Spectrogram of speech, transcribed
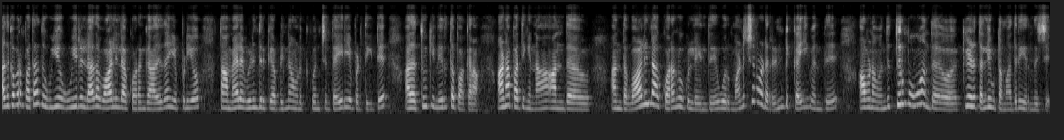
அதுக்கப்புறம் பார்த்தா அது உயிர் உயிரில்லாத வாலிலா குரங்கு. அதுதான் எப்படியோ தான் மேலே விழுந்திருக்கு அப்படின்னு அவனுக்கு கொஞ்சம் தைரியப்படுத்திக்கிட்டு அதை தூக்கி நிறுத்த பார்க்குறான் ஆனால் பார்த்தீங்கன்னா அந்த அந்த வாலிலா குரங்குக்குள்ளேருந்து ஒரு மனுஷனோட ரெண்டு கை வந்து அவனை வந்து திரும்பவும் அந்த கீழே தள்ளி விட்ட மாதிரி இருந்துச்சு.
